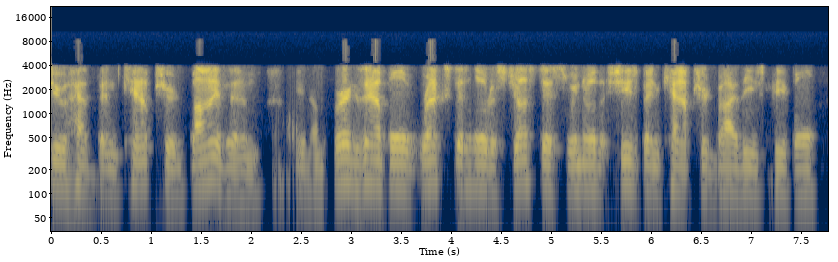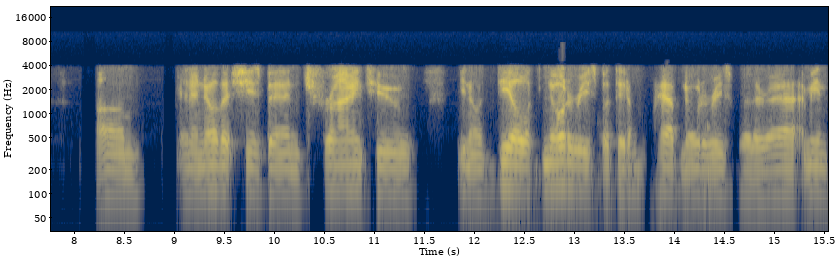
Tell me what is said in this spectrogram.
you have been captured by them. You know, for example, Rex did Lotus Justice, we know that she's been captured by these people. Um, and I know that she's been trying to, you know, deal with notaries, but they don't have notaries where they're at. I mean,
